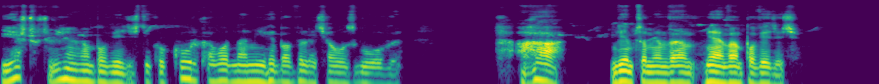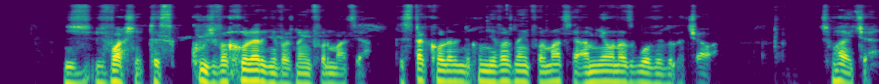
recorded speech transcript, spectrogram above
Jeszcze o czymś miałem Wam powiedzieć, tylko kurka wodna mi chyba wyleciało z głowy. Aha, wiem co miałem Wam, miałem wam powiedzieć. Właśnie, to jest kuźwa cholernie ważna informacja. To jest tak cholernie nieważna informacja, a mnie ona z głowy wyleciała. Słuchajcie,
